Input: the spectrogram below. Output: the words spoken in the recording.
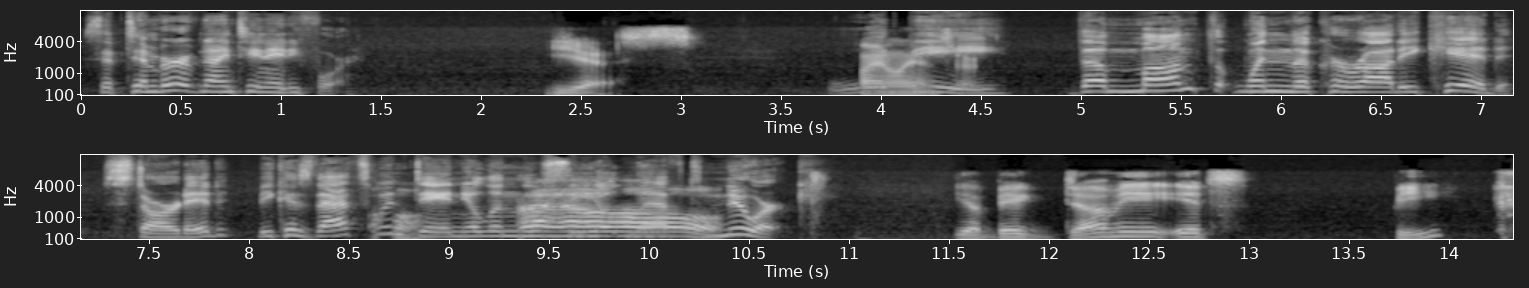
September of 1984 Yes. Would Final be the month when the Karate Kid started because that's when Oh. Daniel and Lucille Oh. left Newark. Yeah, big dummy. It's B.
